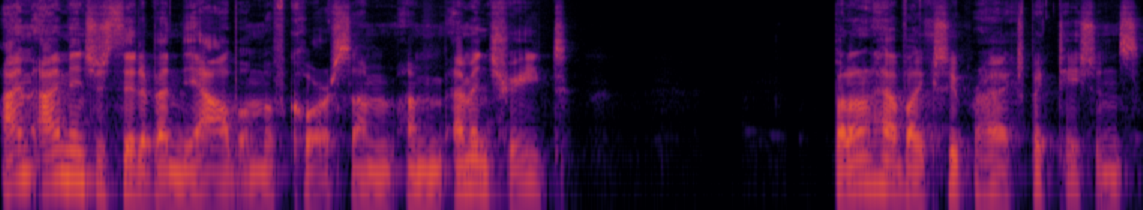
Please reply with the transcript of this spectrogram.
I'm I'm interested about the album. Of course, I'm I'm I'm intrigued, but I don't have like super high expectations.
